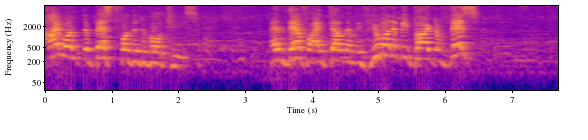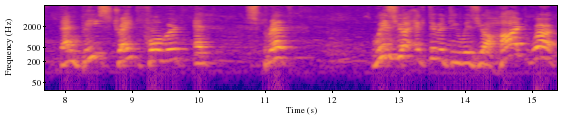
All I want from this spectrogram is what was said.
I want the best for the devotees. And therefore I tell them, if you want to be part of this, then be straightforward and spread with your activity, with your hard work,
